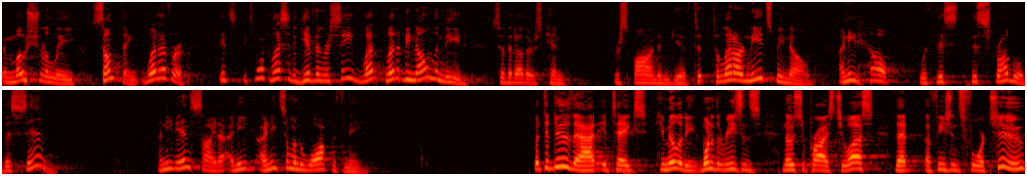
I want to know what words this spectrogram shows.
emotionally, something, whatever. It's, it's more blessed to give than receive. Let, let it be known the need so that others can respond and give. To, to let our needs be known. I need help with this, this struggle, this sin. I need insight. I need, I need someone to walk with me. But to do that, it takes humility. One of the reasons, no surprise to us, that Ephesians 4 2,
